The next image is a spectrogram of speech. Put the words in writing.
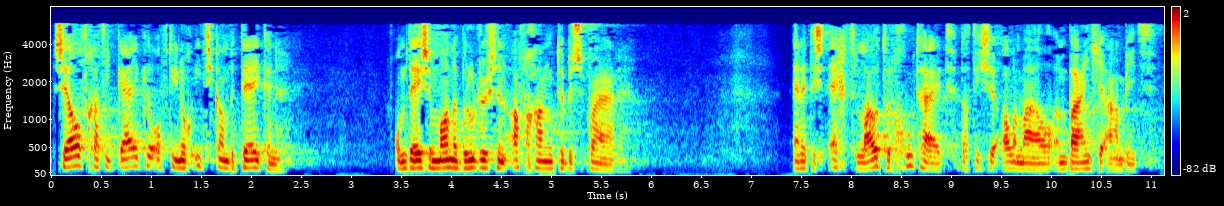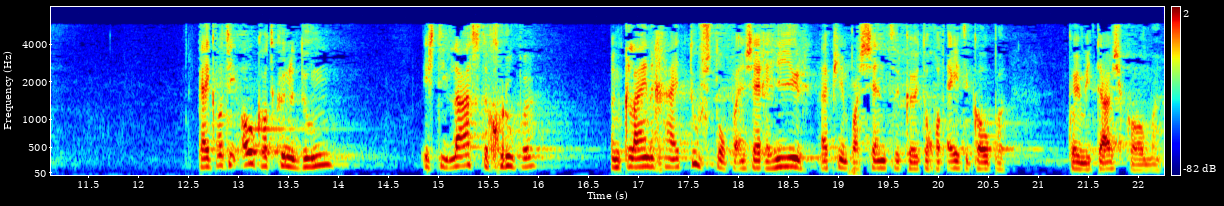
Zelf gaat hij kijken of hij nog iets kan betekenen. Om deze mannenbroeders een afgang te besparen. En het is echt louter goedheid dat hij ze allemaal een baantje aanbiedt. Kijk, wat hij ook had kunnen doen, is die laatste groepen een kleinigheid toestoppen en zeggen: Hier heb je een centen, kun je toch wat eten kopen, kun je mee thuiskomen.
